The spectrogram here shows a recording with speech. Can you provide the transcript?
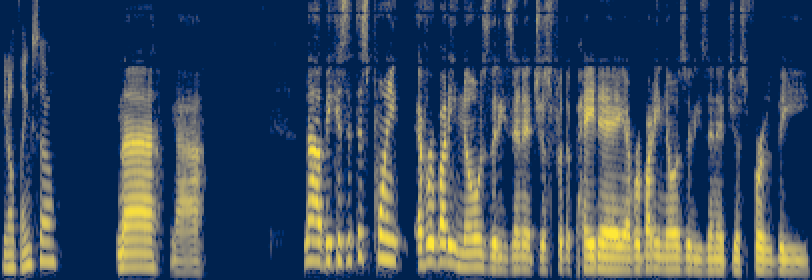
You don't think so? Nah, nah. Nah, because at this point, everybody knows that he's in it just for the payday. Everybody knows that he's in it just for the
